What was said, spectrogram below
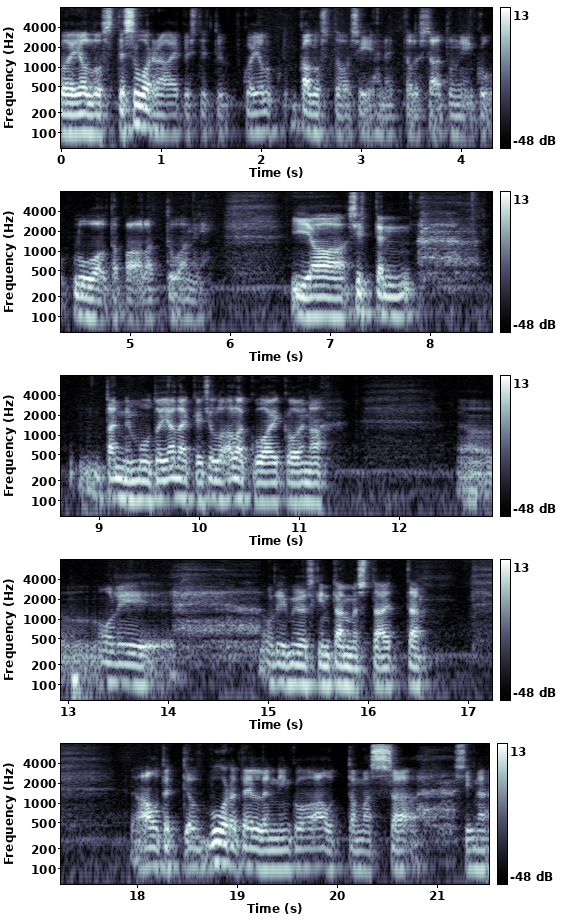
kun ei ollut sitten suoraan ei pystytty, kun ei ollut kalustoa siihen, että olisi saatu niin kuin luolta paalattua. Niin. Ja sitten tänne muuton jälkeen silloin alkuaikoina oli, oli myöskin tämmöistä, että autettiin vuorotellen niin auttamassa siinä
